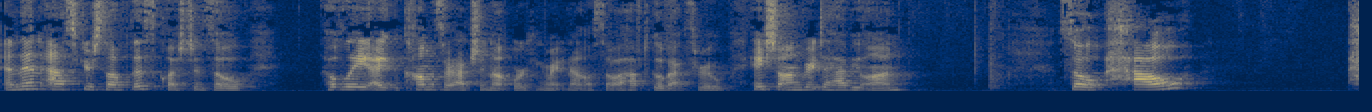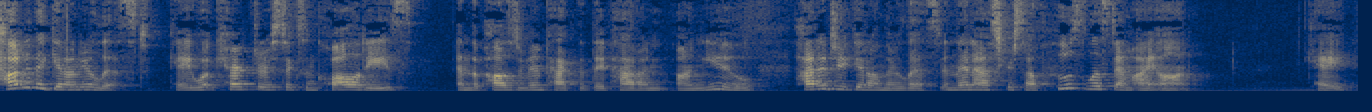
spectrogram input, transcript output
And then ask yourself this question. So hopefully I, comments are actually not working right now, so I'll have to go back through. Hey Sean, great to have you on. So how how did they get on your list? Okay, what characteristics and qualities and the positive impact that they've had on, on you, how did you get on their list? And then ask yourself, whose list am I on? Okay,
